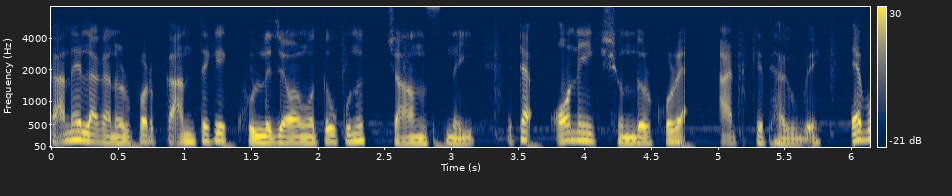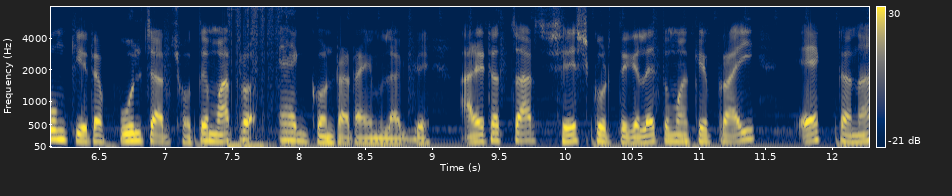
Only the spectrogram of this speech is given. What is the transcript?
কানে লাগানোর পর কান থেকে খুলে যাওয়ার মতো কোনো চান্স নেই। এটা অনেক সুন্দর করে আটকে থাকবে এবং কি এটা ফুল চার্জ হতে মাত্র এক ঘণ্টা টাইম লাগবে। আর এটা চার্জ শেষ করতে গেলে তোমাকে প্রায় একটা না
